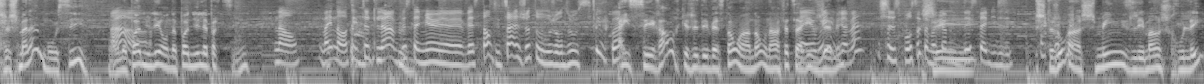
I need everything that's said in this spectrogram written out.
Je, je suis malade, moi aussi. On n'a Ah. pas annulé, on n'a pas annulé la partie. Non, ben non, t'es toute là. En plus, t'as mis un veston. T'es-tu à joute aujourd'hui aussi ou quoi? Hey, c'est rare que j'ai des vestons en ondes. En fait, ça ben arrive oui, jamais. vraiment. C'est pour ça que ça m'a comme déstabilisé. Je suis toujours en chemise, les manches roulées.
